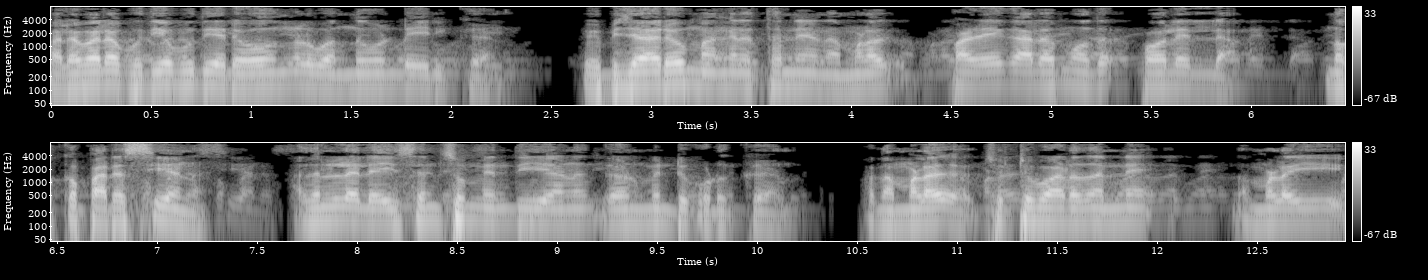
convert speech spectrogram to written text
പല പല പുതിയ പുതിയ രോഗങ്ങൾ വന്നുകൊണ്ടേയിരിക്കുകയാണ്. വ്യഭിചാരവും അങ്ങനെ തന്നെയാണ്. നമ്മളെ പഴയ കാലം മുതൽ പോലെയല്ല. എന്നൊക്കെ പരസ്യമാണ് അതിനുള്ള ലൈസൻസും എന്ത് ചെയ്യാണ്? ഗവൺമെന്റ് കൊടുക്കുകയാണ്. അപ്പൊ നമ്മളെ ചുറ്റുപാട് തന്നെ നമ്മളെ ഈ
